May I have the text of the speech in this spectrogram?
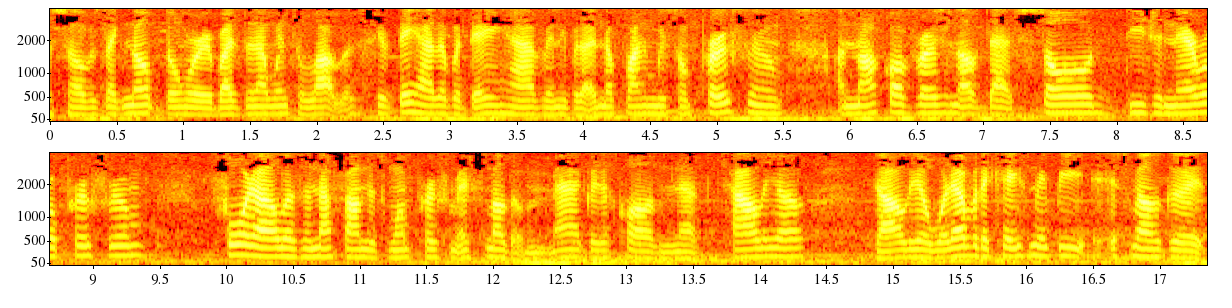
So i was like nope don't worry about it. Then i went to Lot-Less see if they had it but they didn't have any. But i ended up finding me some perfume a knockoff version of that Sol de janeiro perfume four dollars. And i found this one perfume. It smelled a mad good it's called natalia dahlia whatever the case may be. It smells good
